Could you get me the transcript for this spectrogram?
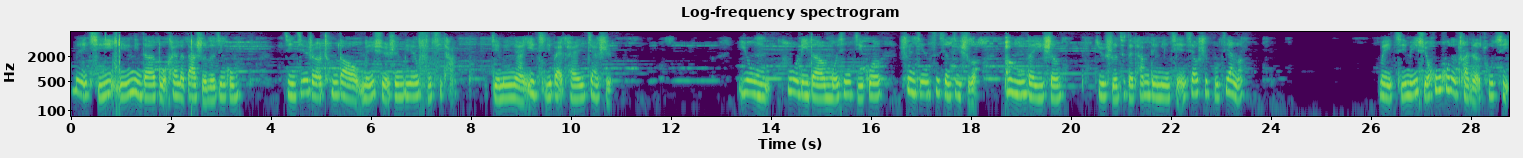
美琪灵敏地躲开了大蛇的进攻，紧接着冲到美雪身边扶起她。姐妹俩一起摆开架势。用弱力的魔星极光瞬间刺向巨蛇，砰的一声，巨蛇就在他们的面前消失不见了。美琪美雪呼呼地喘着粗气，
